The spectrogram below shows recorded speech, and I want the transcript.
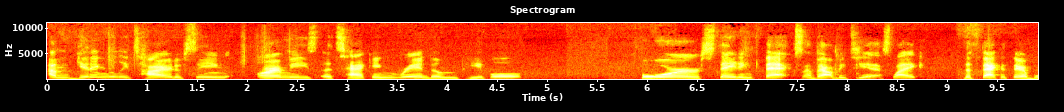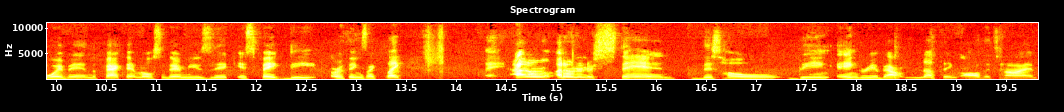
I'm getting really tired of seeing armies attacking random people for stating facts about BTS. Like the fact that they're a boy band, the fact that most of their music is fake deep, or things like like I don't I don't understand this whole being angry about nothing all the time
